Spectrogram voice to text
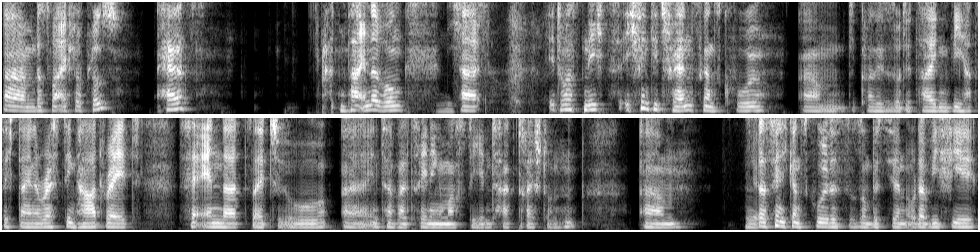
ähm, das war iCloud Plus. Health hat ein paar Änderungen. Nichts. Äh, du hast nichts. Ich finde die Trends ganz cool, ähm, die quasi so dir zeigen, wie hat sich deine Resting Heart Rate verändert, seit du äh, Intervalltraining machst, jeden Tag drei Stunden. Ähm, ja. Das finde ich ganz cool, dass du so ein bisschen, oder wie viel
